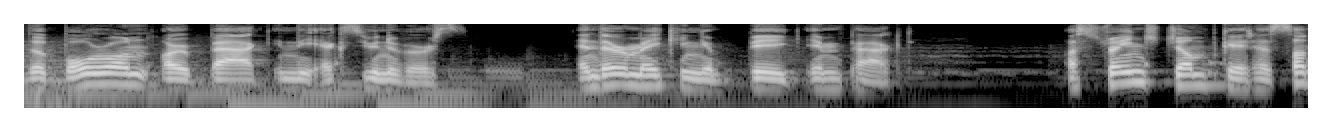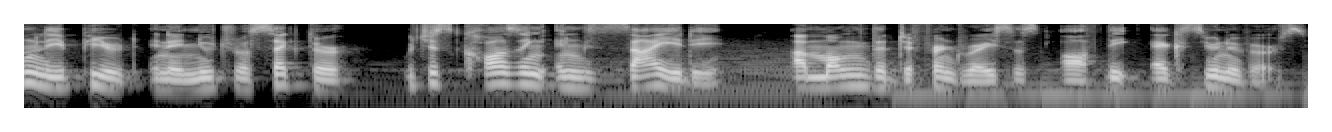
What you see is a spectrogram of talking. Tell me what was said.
The Boron are back in the X universe, and they're making a big impact. A strange jump gate has suddenly appeared in a neutral sector, which is causing anxiety among the different races of the X universe.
